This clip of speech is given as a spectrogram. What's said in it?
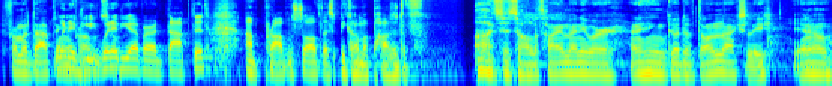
From adapting When have you when have you ever adapted and problem solved that's become a positive? Oh, it's just all the time. Anywhere, anything good I've done, actually, you know,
